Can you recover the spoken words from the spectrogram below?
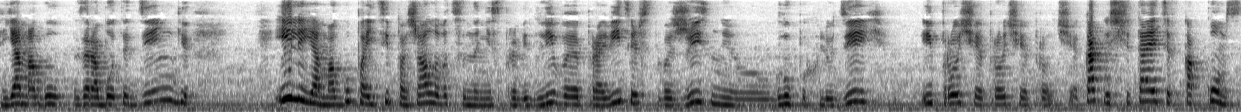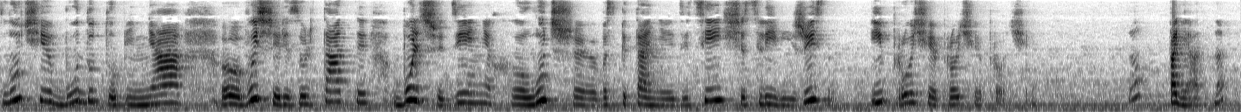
Я могу заработать деньги, или я могу пойти пожаловаться на несправедливое правительство, жизнь глупых людей, и прочее, прочее, прочее. Как вы считаете, в каком случае будут у меня э, выше результаты, больше денег, лучше воспитание детей, счастливее жизнь и прочее, прочее, прочее? Ну, понятно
